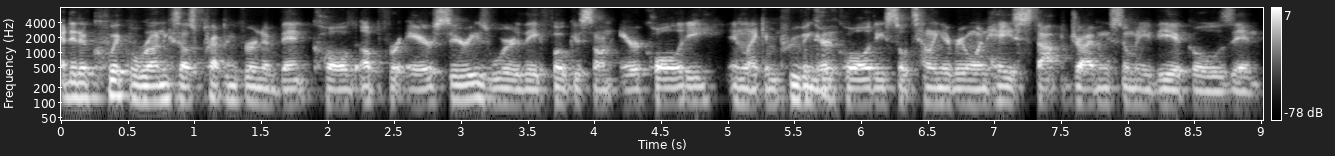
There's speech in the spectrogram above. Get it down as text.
I did a quick run because I was prepping for an event called Up for Air series where they focus on air quality and like improving air quality. So telling everyone, hey, stop driving so many vehicles and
